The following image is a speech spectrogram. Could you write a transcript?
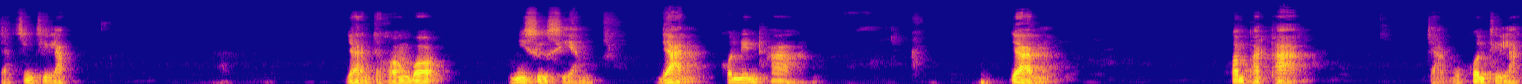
จากสิ่งที่รักย่านเจ้าของบ่มีชื่อเสียงย่าน คนนินทาย่าน ความผัดผากจากบุคคลที่รัก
